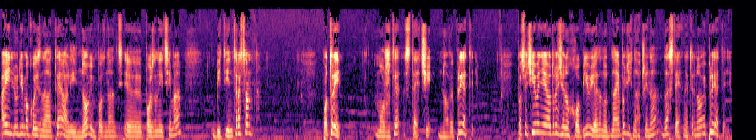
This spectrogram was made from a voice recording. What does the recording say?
a i ljudima koji znate, ali i novim e, poznanicima biti interesantna. Po tri, možete steći nove prijatelje. Posvećivanje određenom hobiju jedan od najboljih načina da steknete nove prijatelje,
